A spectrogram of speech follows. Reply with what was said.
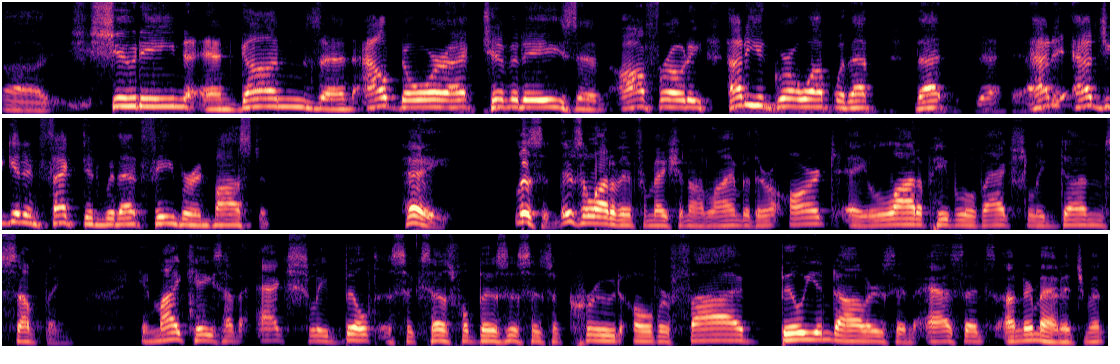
uh, shooting and guns and outdoor activities and off-roading. How do you grow up with that? That how did how did you get infected with that fever in Boston? Hey, listen. There's a lot of information online, but there aren't a lot of people who've actually done something. In my case, I've actually built a successful business that's accrued over $5 billion in assets under management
